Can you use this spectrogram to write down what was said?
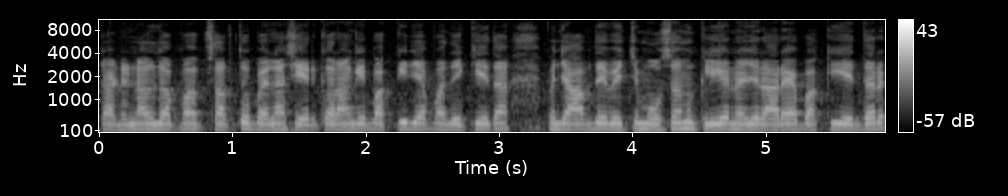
ਤੁਹਾਡੇ ਨਾਲ ਆਪਾਂ ਸਭ ਤੋਂ ਪਹਿਲਾਂ ਸ਼ੇਅਰ ਕਰਾਂਗੇ। ਬਾਕੀ ਜੇ ਆਪਾਂ ਦੇਖੀਏ ਤਾਂ ਪੰਜਾਬ ਦੇ ਵਿੱਚ ਮੌਸਮ ਕਲੀਅਰ ਨਜ਼ਰ ਆ ਰਿਹਾ ਬਾਕੀ ਇੱਧਰ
